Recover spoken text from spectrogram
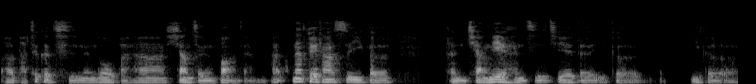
呃，把这个词能够把它象征化，这样啊，那对他是一个很强烈、很直接的一个一个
